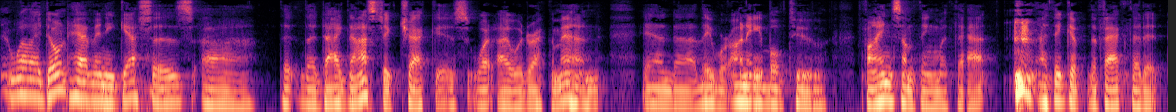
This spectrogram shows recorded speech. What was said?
Well, I don't have any guesses. Uh, the, the diagnostic check is what I would recommend, and uh, they were unable to find something with that. I think the fact that it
